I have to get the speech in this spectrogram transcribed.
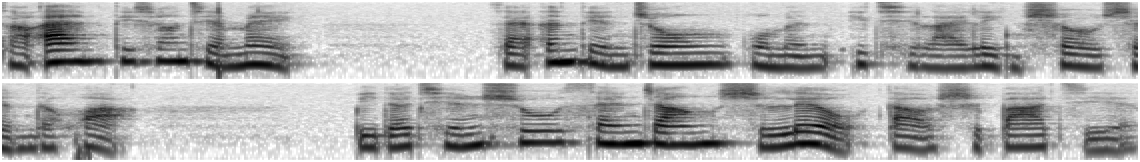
早安，弟兄姐妹，在恩典中，我们一起来领受神的话。彼得前书三章十六到十八节，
